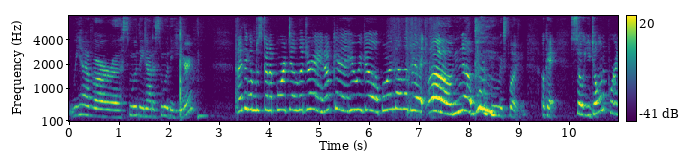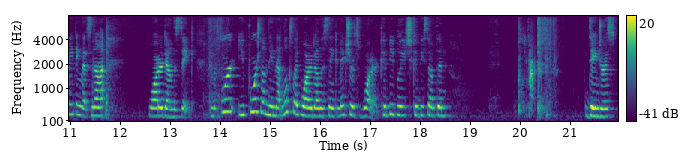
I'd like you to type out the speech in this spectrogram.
we have our uh, smoothie, not a smoothie here. And I think I'm just to pour it down the drain. Okay, here we go. Pouring down the drain. Oh, no. Boom. Explosion. Okay, so you don't want to pour anything that's not water down the sink. And before you pour something that looks like water down the sink, make sure it's water. Could be bleach, could be something dangerous.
